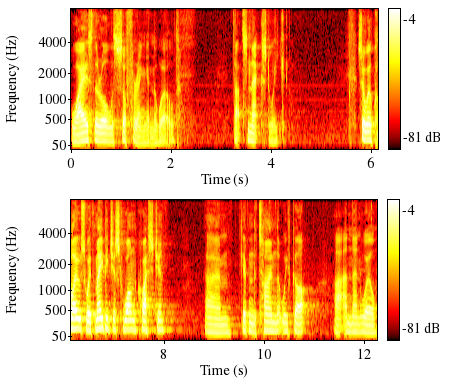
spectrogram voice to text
why is there all the suffering in the world? That's next week. So we'll close with maybe just one question, um, given the time that we've got, uh, and then we'll,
